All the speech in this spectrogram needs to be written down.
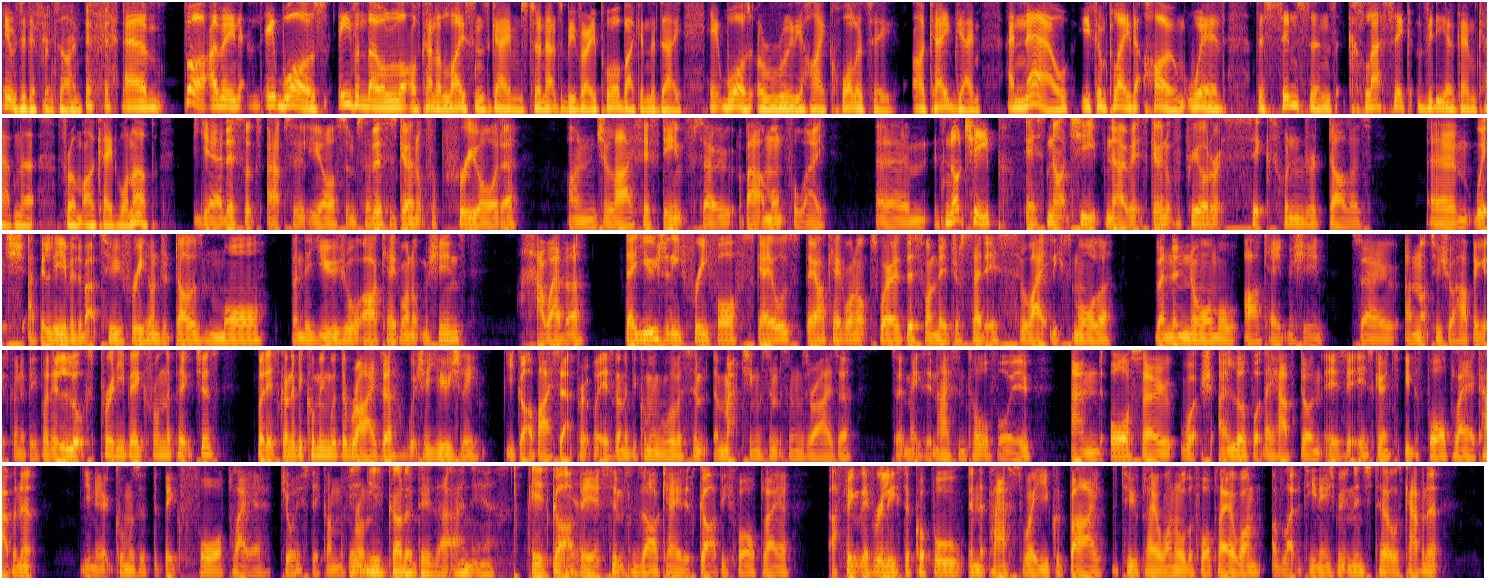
it was a different time. Um, but I mean, it was, even though a lot of kind of licensed games turned out to be very poor back in the day, it was a really high quality arcade game. And now you can play it at home with the Simpsons classic video game cabinet from Arcade One Up. yeah, this looks absolutely awesome. So this is going up for pre-order on July 15th, so about a month away. Um, It's not cheap. it's not cheap. No, it's going up for pre-order at six hundred dollars, um, which I believe is about two three hundred dollars more than the usual arcade one-up machines. However, they're usually three fourth scales. The arcade one-ups, whereas this one they've just said is slightly smaller than the normal arcade machine. So I'm not too sure how big it's going to be, but it looks pretty big from the pictures. But it's going to be coming with the riser, which are usually you got to buy separate, but it's going to be coming with a, Sim- a matching Simpsons riser, so it makes it nice and tall for you. And also, which I love, what they have done is it is going to be the four-player cabinet. You know, it comes with the big four-player joystick on the front. You've got to do that, haven't you? It's got to be. It's Simpsons Arcade. It's got to be four player. I think they've released a couple in the past where you could buy the two player one or the four player one of like the Teenage Mutant Ninja Turtles cabinet,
